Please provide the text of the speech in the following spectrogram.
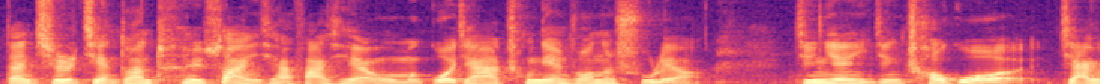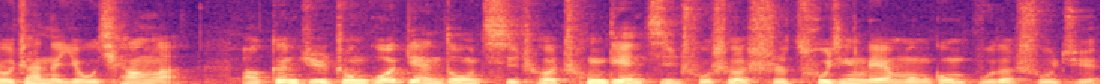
但其实简单推算一下，发现我们国家充电桩的数量今年已经超过加油站的油枪了。啊，根据中国电动汽车充电基础设施促进联盟公布的数据，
